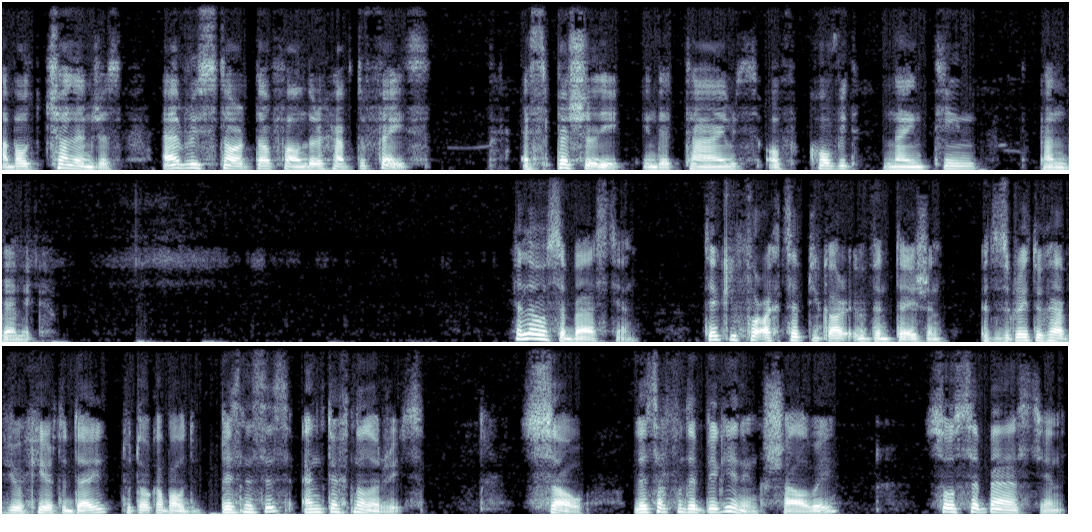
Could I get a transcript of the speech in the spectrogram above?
about challenges every startup founder have to face, especially in the times of COVID-19 pandemic. Hello Sebastian. Thank you for accepting our invitation. It is great to have you here today to talk about businesses and technologies. So, let's start from the beginning, shall we? So Sebastian,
